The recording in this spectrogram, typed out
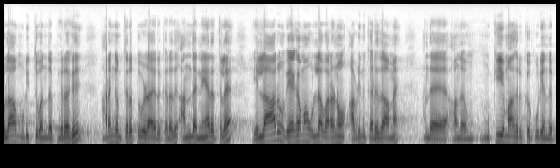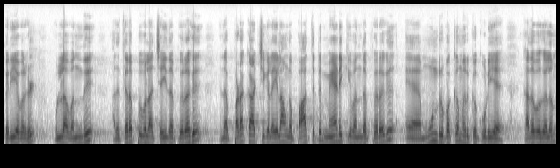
உலா முடித்து வந்த பிறகு அரங்கம் திறப்பு விழா இருக்கிறது. அந்த நேரத்தில் எல்லாரும் வேகமாக உள்ளே வரணும் அப்படின்னு கருதாமல் அந்த அந்த முக்கியமாக இருக்கக்கூடிய அந்த பெரியவர்கள் உள்ளே வந்து அது திறப்பு விழா செய்த பிறகு இந்த படக்காட்சிகளை எல்லாம் அவங்க பார்த்துட்டு மேடைக்கு வந்த பிறகு மூன்று பக்கம் இருக்கக்கூடிய கதவுகளும்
